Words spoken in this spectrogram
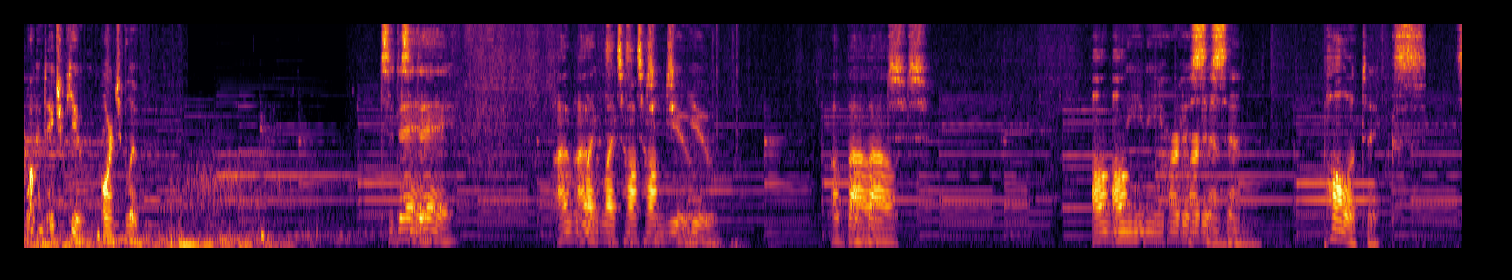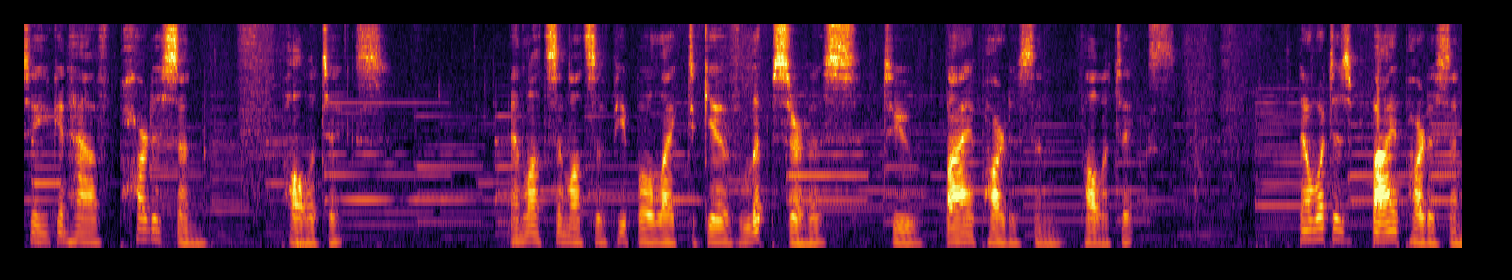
Welcome to HQ Orange Blue. Today, Today I would, I would like, like, to talk, to, talk to, you, you about, about omnipartisan politics. So you can have partisan politics, and lots and lots of people like to give lip service to bipartisan politics. Now, what does bipartisan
